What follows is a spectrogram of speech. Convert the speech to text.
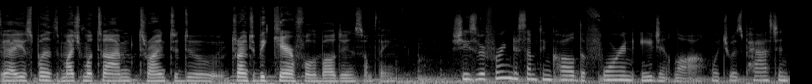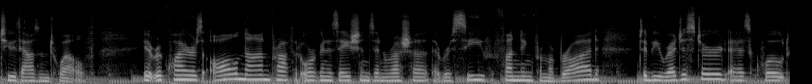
yeah, you spend much more time trying to do, trying to be careful about doing something. She's referring to something called the Foreign Agent Law, which was passed in 2012. It requires all nonprofit organizations in Russia that receive funding from abroad to be registered as, quote,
